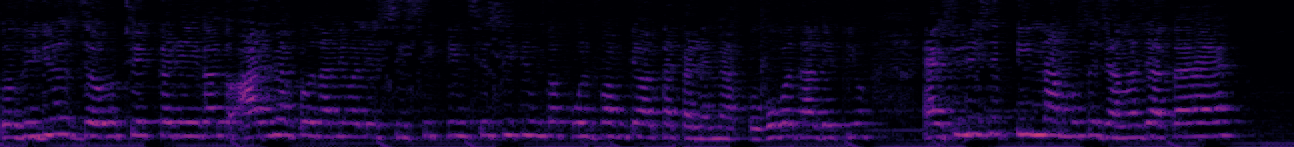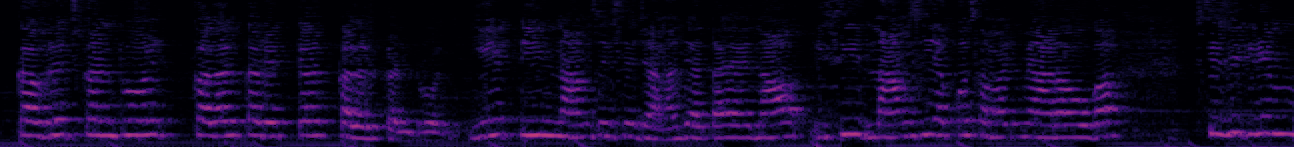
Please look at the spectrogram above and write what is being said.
तो वीडियोस ज़रूर चेक करिएगा। तो आज मैं आपको बताने वाली सीसी क्रीम सीसी क्रीम का फुल फॉर्म क्या होता है, पहले मैं आपको वो बता देती हूँ। एक्चुअली इसे तीन नामों से जाना जाता है। Coverage control colour corrector colour control ये तीन नाम से इसे जाना जाता है। ना इसी नाम से आपको समझ में आ रहा होगा सीसी क्रीम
